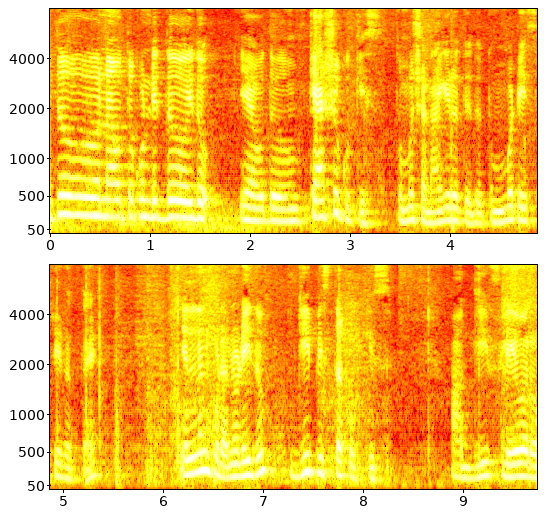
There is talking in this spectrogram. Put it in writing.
ಇದು ನಾವು ತಗೊಂಡಿದ್ದು ಇದು. ಯಾವುದು? ಕ್ಯಾಶು ಕುಕ್ಕೀಸ್ ತುಂಬ ಚೆನ್ನಾಗಿರುತ್ತೆ ಇದು. ತುಂಬ ಟೇಸ್ಟಿ ಇರುತ್ತೆ. ಎಲ್ಲನೂ ಕೂಡ ನೋಡಿ, ಇದು ಗೀ ಪಿಸ್ತಾ ಕುಕ್ಕೀಸ್ ಆ ಗೀ ಫ್ಲೇವರು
